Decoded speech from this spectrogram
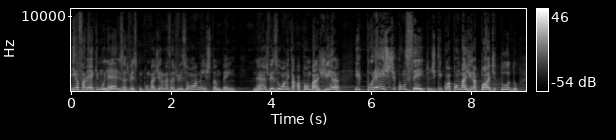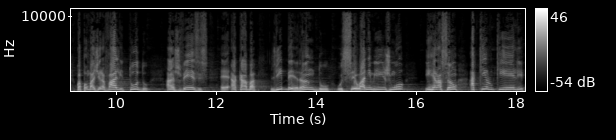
E eu falei aqui mulheres, às vezes com pombagira, mas às vezes homens também. Né? Às vezes o homem está com a pombagira e por este conceito de que com a pombagira pode tudo, com a pombagira vale tudo, às vezes é, acaba liberando o seu animismo em relação àquilo que ele,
